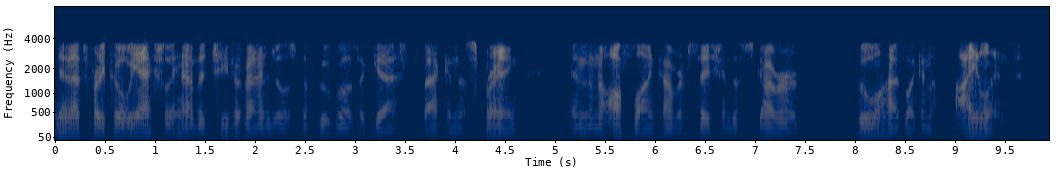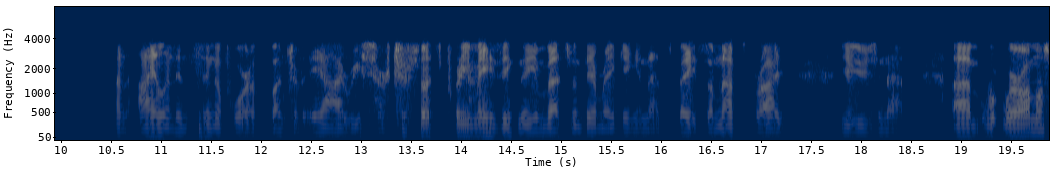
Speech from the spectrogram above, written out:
Yeah, that's pretty cool. We actually had the chief evangelist of Google as a guest back in the spring, and in an offline conversation, discovered Google has like an island, an island in Singapore, a bunch of AI researchers. So it's pretty amazing the investment they're making in that space. So I'm not surprised you're using that. Um, we're almost,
